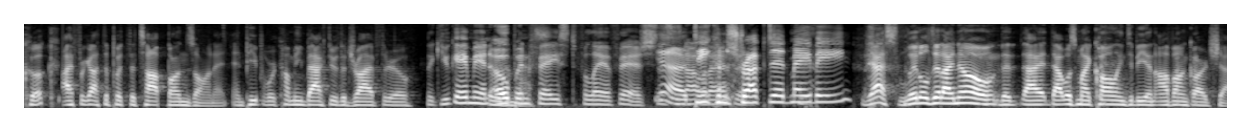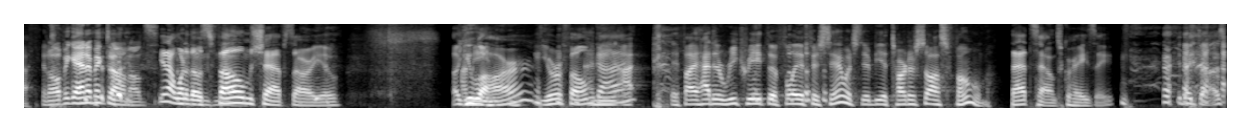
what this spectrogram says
cook, I forgot to put the top buns on it, and people were coming back through the drive-through. Like you gave me an It was a mess. open-faced fillet of fish. This Yeah, not what I had to- deconstructed maybe. Yes, little did I know that that, that was my calling to be an avant-garde chef. It all began at McDonald's. You're not one of those mm-hmm. foam chefs, are you? Oh, I you mean- are? You're a foam I mean, guy? I, if I had to recreate the filet of fish sandwich, there'd be a tartar sauce foam. That sounds crazy. It does.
